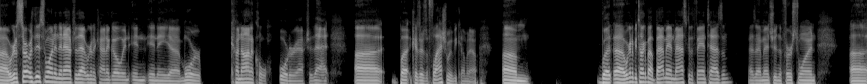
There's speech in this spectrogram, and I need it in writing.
Uh, we're gonna start with this one, and then after that, we're gonna kind of go in in in a uh, more canonical order after that. Uh, but because there's a Flash movie coming out. Um, but uh, we're gonna be talking about Batman: Mask of the Phantasm, as I mentioned, the first one. Uh,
